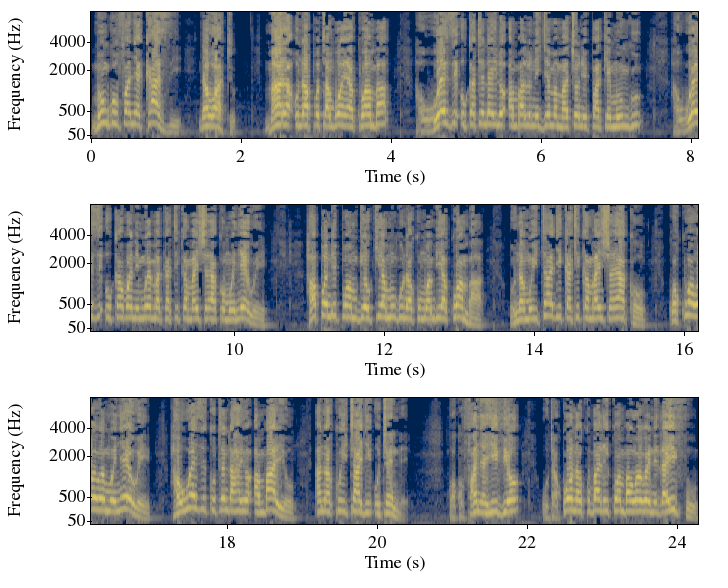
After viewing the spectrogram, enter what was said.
mungu hufanya kazi na watu. Mara unapotambua ya kwamba hauwezi ukatenda hilo ambalo ni jema machoni pake mungu hauwezi ukawa ni mwema katika maisha yako mwenyewe hapo ndipo wamgeukia mungu na kumwambia kwamba unamhitaji katika maisha yako kwa kuwa wewe mwenyewe hauwezi kutenda hayo ambayo anakuhitaji utende. Kwa kufanya hivyo utakuwa unakubali kwamba wewe ni dhaifu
